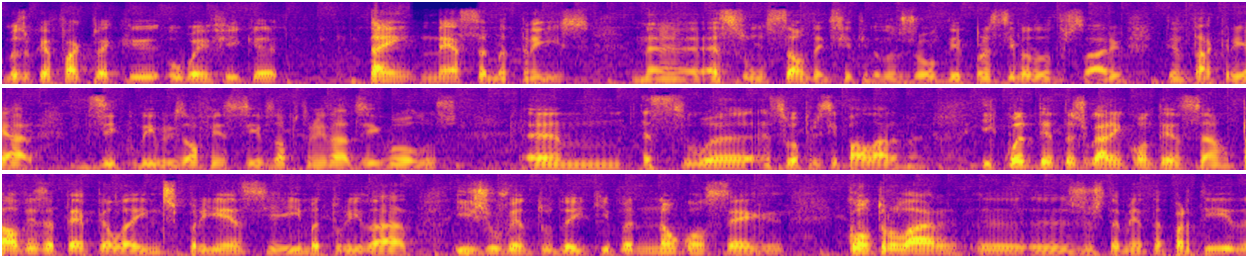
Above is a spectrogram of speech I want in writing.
mas o que é facto é que o Benfica tem nessa matriz, na assunção da iniciativa do jogo, de ir para cima do adversário, tentar criar desequilíbrios ofensivos, oportunidades e golos, um, a, sua, a sua principal arma. E quando tenta jogar em contenção, talvez até pela inexperiência, imaturidade e juventude da equipa, não consegue controlar uh, justamente a partida,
